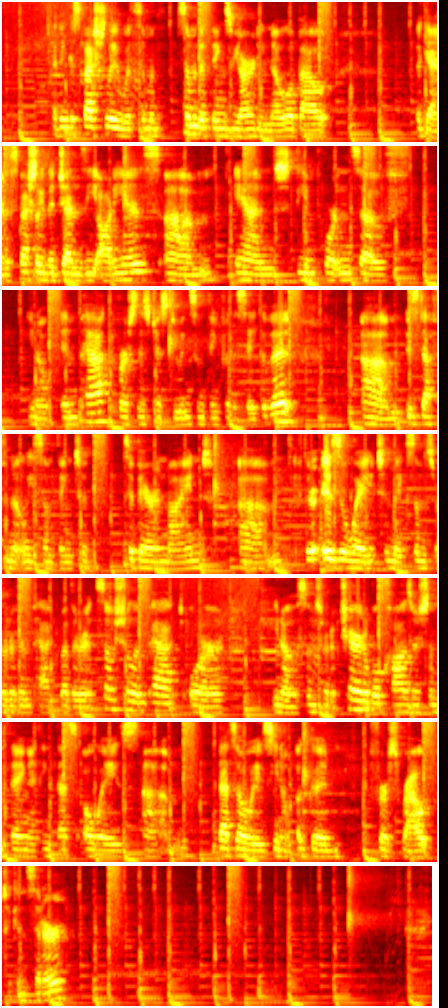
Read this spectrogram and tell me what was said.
I think especially with some of some of the things we already know about, again, especially the Gen Z audience um, and the importance of you know impact versus just doing something for the sake of it um, is definitely something to, to bear in mind. Um, if there is a way to make some sort of impact, whether it's social impact or you know some sort of charitable cause or something, I think that's always um, that's always you know a good first route to consider.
